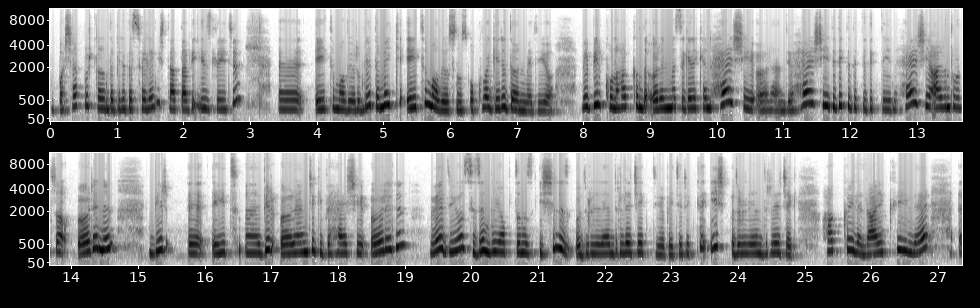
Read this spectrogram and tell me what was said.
Başak Burçlarında biri de söylemişti hatta bir izleyici e, eğitim alıyorum diye. Demek ki eğitim alıyorsunuz. Okula geri dönme diyor. Ve bir konu hakkında öğrenilmesi gereken her şeyi öğren diyor. Her şeyi didik didik didik deyin. Her şeyi ayrıntılıca öğrenin. Bir e, eğitim, e, bir öğrenci gibi her şeyi öğrenin ve diyor sizin bu yaptığınız işiniz ödüllendirilecek diyor. Becerikli iş ödüllendirilecek. Hakkıyla, layıkıyla e,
